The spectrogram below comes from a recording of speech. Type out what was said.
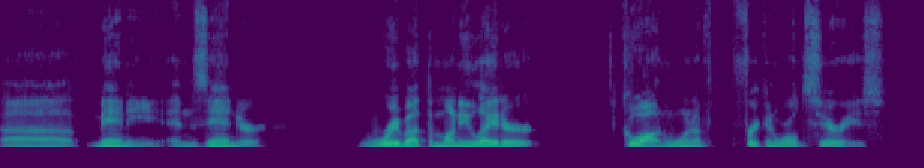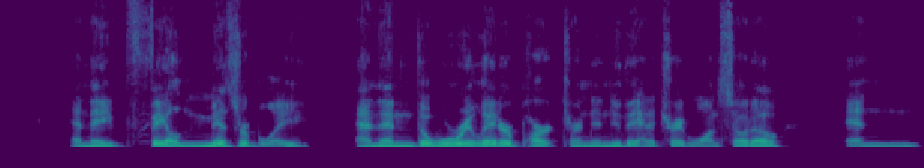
uh Manny and Xander. Worry about the money later. Go out and win a freaking World Series and they failed miserably. And then the worry later part turned into they had to trade Juan Soto and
